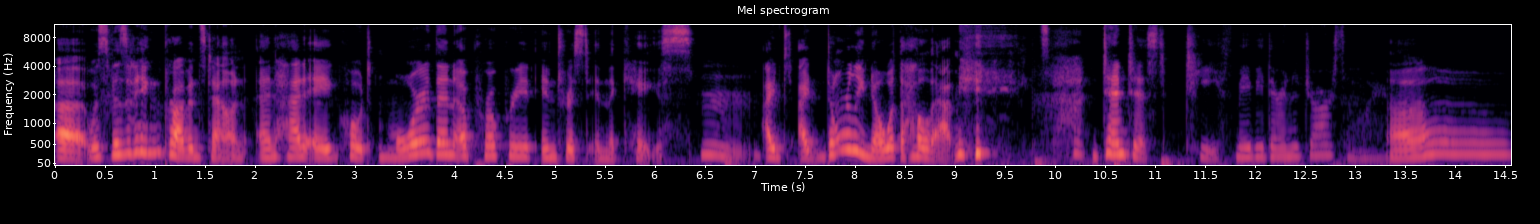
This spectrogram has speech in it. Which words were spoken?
uh, was visiting Provincetown and had a quote more than appropriate interest in the case. I, I don't really know what the hell that means. Dentist. Teeth. Maybe they're in a jar somewhere. Oh.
